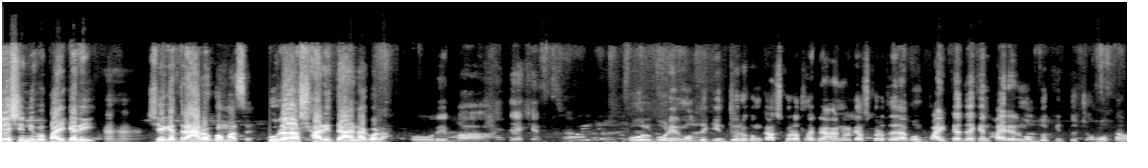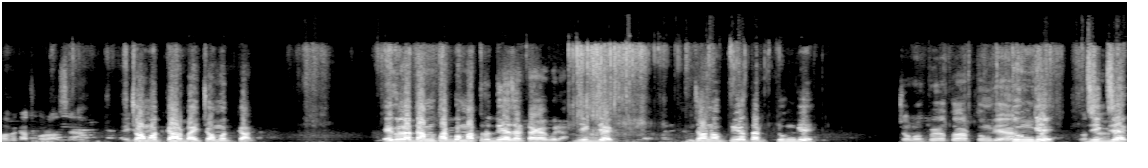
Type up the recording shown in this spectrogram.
বেশি নিব পাইকারি হ্যাঁ হ্যাঁ। সেক্ষেত্রে আরও কম আছে। পুরা শাড়িতে আয়না করা। ওরে ভাই দেখেন। ফুল বডির মধ্যে কিন্তু এরকম কাজ করা থাকবে আয়নার কাজ করা থাকবে এবং পাইটটা দেখেন পাইরের মধ্যে কিন্তু চমৎকার ভাবে কাজ করা আছে হ্যাঁ? চমৎকার ভাই চমৎকার। এগুলার দাম থাকব মাত্র দুই হাজার টাকা করে জিগজ্যাগ। জনপ্রিয়তার তুঙ্গে। জনপ্রিয়তার তুঙ্গে? তুঙ্গে। জিগজ্যাগ।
